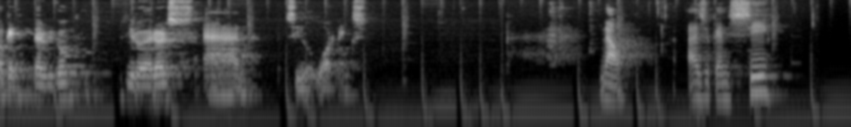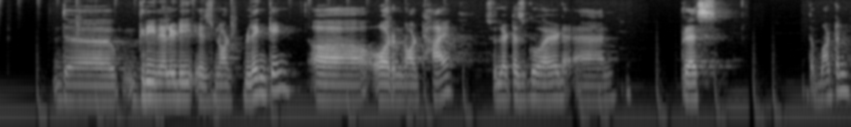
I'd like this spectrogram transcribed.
Okay there we go. Zero errors and zero warnings. Now as you can see the green LED is not blinking uh, or not high. So let us go ahead and press the button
